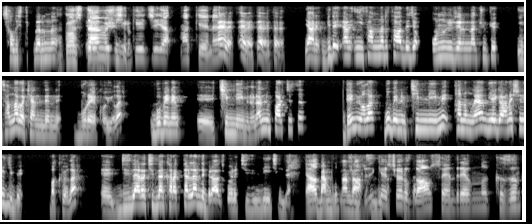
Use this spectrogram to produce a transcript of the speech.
çalıştıklarını gösterme e, şekilci yapmak yerine evet evet evet evet yani bir de yani insanları sadece onun üzerinden çünkü insanlar da kendilerini buraya koyuyorlar bu benim e, kimliğimin önemli bir parçası demiyorlar. Bu benim kimliğimi tanımlayan yegane şey gibi bakıyorlar. E, dizilerde çizilen karakterler de birazcık öyle çizildiği için de ya, ben bundan rahatsızım. kesiyorum. Down sendromlu kızın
